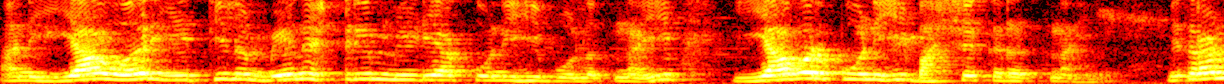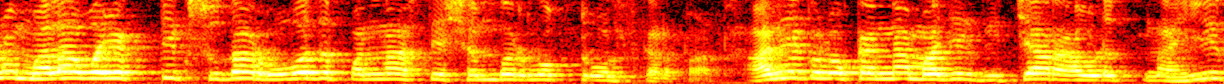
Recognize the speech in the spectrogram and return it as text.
आणि यावर येथील मेन स्ट्रीम मीडिया कोणीही बोलत नाही यावर कोणीही भाष्य करत नाही. मित्रांनो मला वैयक्तिक सुद्धा रोज पन्नास ते शंभर लोक ट्रोल्स करतात. अनेक लोकांना माझे विचार आवडत नाहीत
